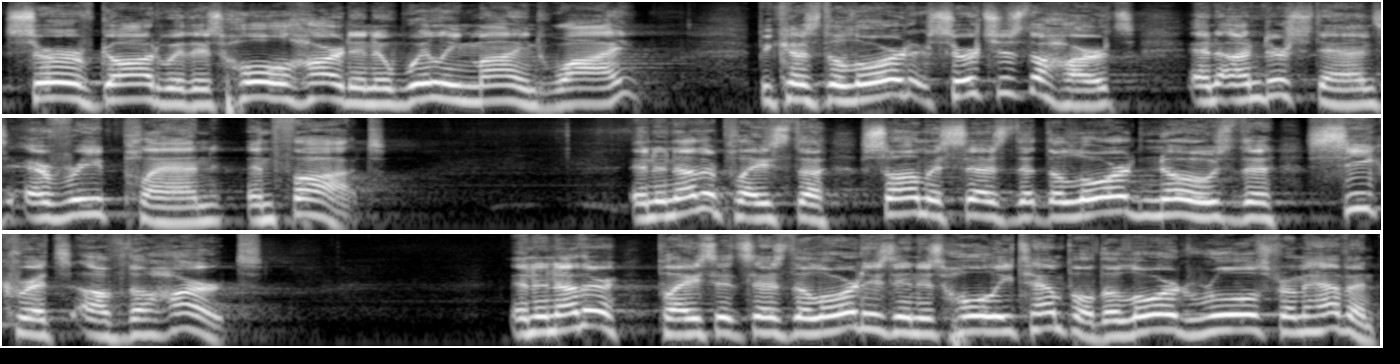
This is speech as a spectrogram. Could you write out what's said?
serve God with his whole heart and a willing mind. Why? Because the Lord searches the hearts and understands every plan and thought. In another place, the psalmist says that the Lord knows the secrets of the heart. In another place, it says, The Lord is in his holy temple. The Lord rules from heaven.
